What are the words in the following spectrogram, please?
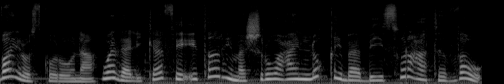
فيروس كورونا، وذلك في إطار مشروع لقب بسرعة الضوء،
